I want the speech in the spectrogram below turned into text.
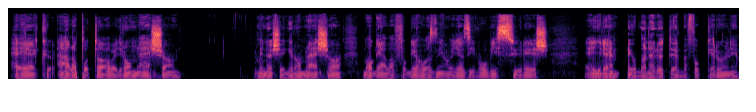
helyek állapota vagy romlása minőségi romlása magával fogja hozni, hogy az ivóvízszűrés egyre jobban előtérbe fog kerülni.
